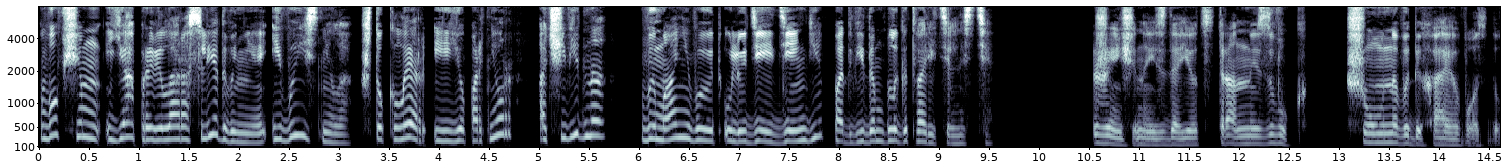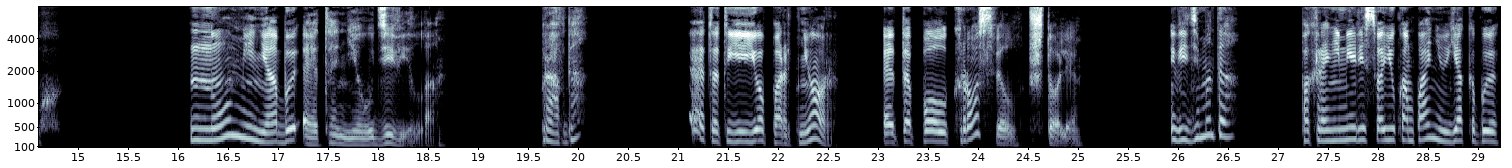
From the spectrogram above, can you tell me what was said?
В общем, я провела расследование и выяснила, что Клэр и ее партнер, очевидно, выманивают у людей деньги под видом благотворительности. Женщина издает странный звук, шумно выдыхая воздух. Ну, меня бы это не удивило. Правда? Этот ее партнер — это Пол Кросвелл, что ли? Видимо, да. По крайней мере, свою компанию, якобы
